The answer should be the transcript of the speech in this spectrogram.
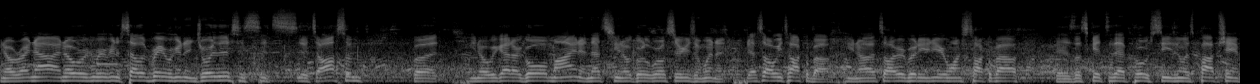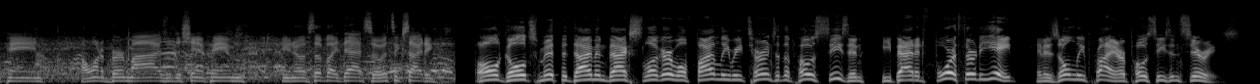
you know, right now I know we're, we're going to celebrate. We're going to enjoy this. It's it's it's awesome. But you know, we got our goal in mind, and that's you know go to the World Series and win it. That's all we talk about. You know, that's all everybody in here wants to talk about is let's get to that postseason. Let's pop champagne. I want to burn my eyes with the champagne. You know, stuff like that. So it's exciting. Paul Goldschmidt, the Diamondback slugger, will finally return to the postseason. He batted 438 in his only prior postseason series.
